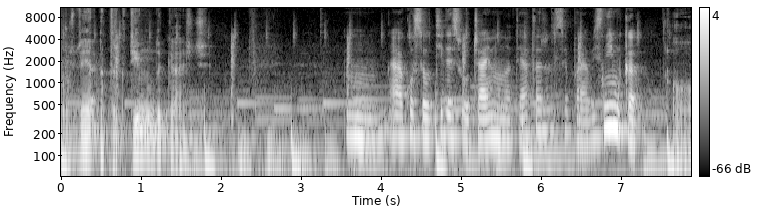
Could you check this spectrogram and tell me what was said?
Просто е атрактивно да кажеш, че А ако се отиде случайно на театър, се прави снимка. О,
